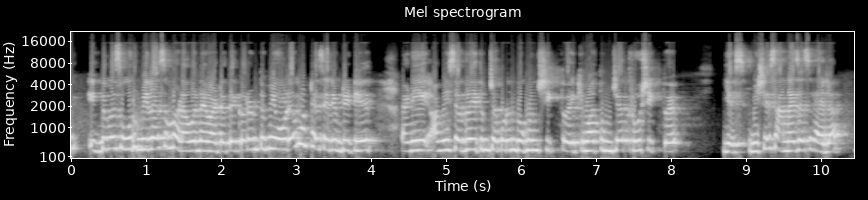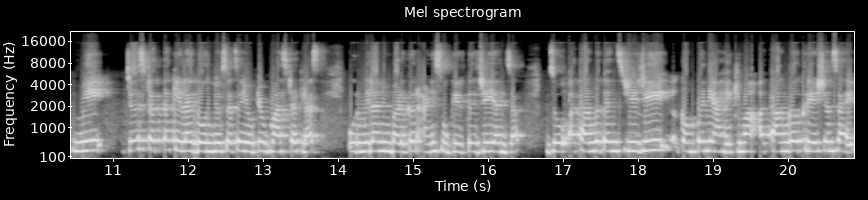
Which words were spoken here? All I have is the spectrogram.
एकदम असं उर्मिला असं म्हणावं नाही वाटत आहे कारण तुम्ही एवढ्या मोठ्या सेलिब्रिटी आहेत आणि आम्ही सगळे तुमच्याकडून बघून शिकतोय किंवा तुमच्या थ्रू शिकतोय. येस विषय सांगायचाच राहिला. मी जस्ट आत्ता केलाय दोन दिवसाचा युट्यूब मास्टर क्लास उर्मिला निंबाळकर आणि सुकीर्तजी यांचा. जो अथांग त्यांची जी कंपनी आहे किंवा अथांग क्रिएशन्स आहे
